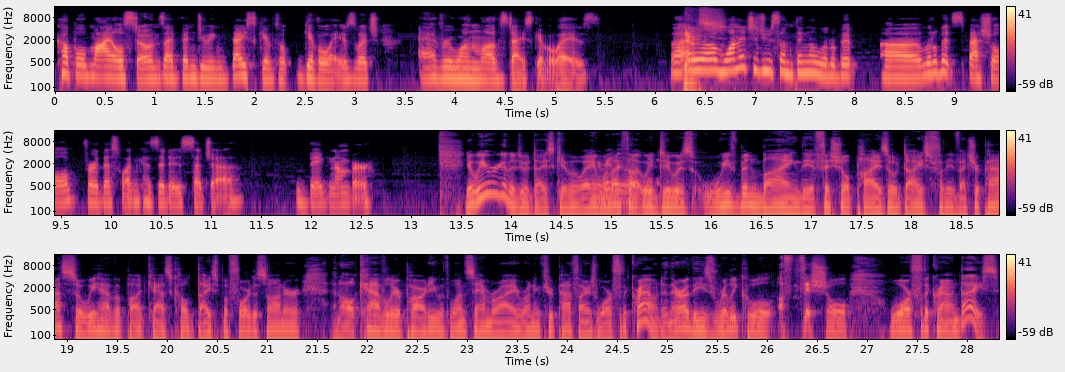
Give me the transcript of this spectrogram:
couple milestones, I've been doing dice give- giveaways, which everyone loves dice giveaways. But I uh, wanted to do something a little bit, uh, a little bit special for this one because it is such a big number. Yeah, we were going to do a dice giveaway, and I what I thought we'd that. do is we've been buying the official Paizo dice for the Adventure Path. So we have a podcast called Dice Before Dishonor, an all Cavalier party with one samurai running through Pathfinder's War for the Crown, and there are these really cool official War for the Crown dice.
